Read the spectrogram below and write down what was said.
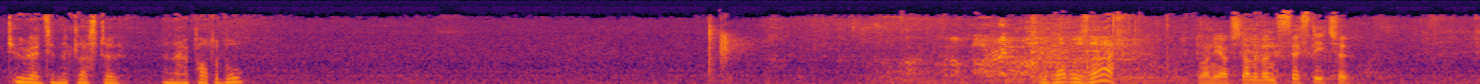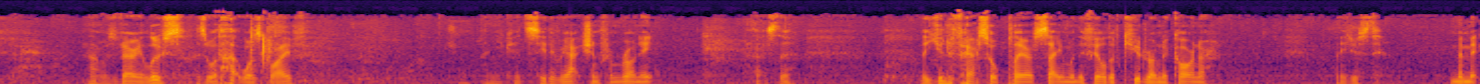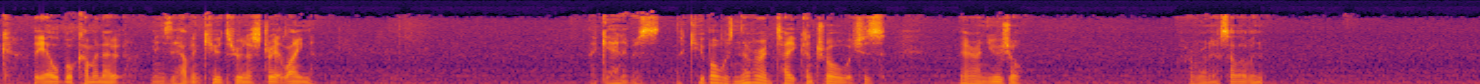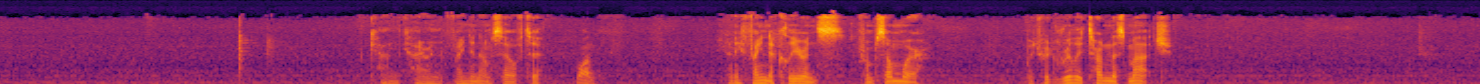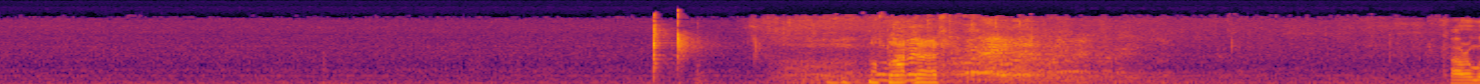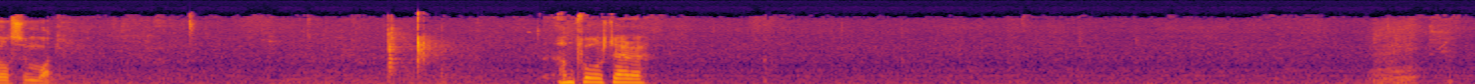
Two reds in the cluster are now potable. What was that? Ronnie O'Sullivan, 52. That was very loose, is what that was, Clive. And you could see the reaction from Ronnie. That's the the universal player sign when they feel they've cued round the corner. They just mimic the elbow coming out. It Means they haven't cued through in a straight line. Again, it was the cue ball was never in tight control, which is very unusual for Ronnie O'Sullivan. Can Kyren finding himself to One. can he find a clearance from somewhere which would really turn this match? Not like that. Kyren Wilson, 1. Unforced error.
